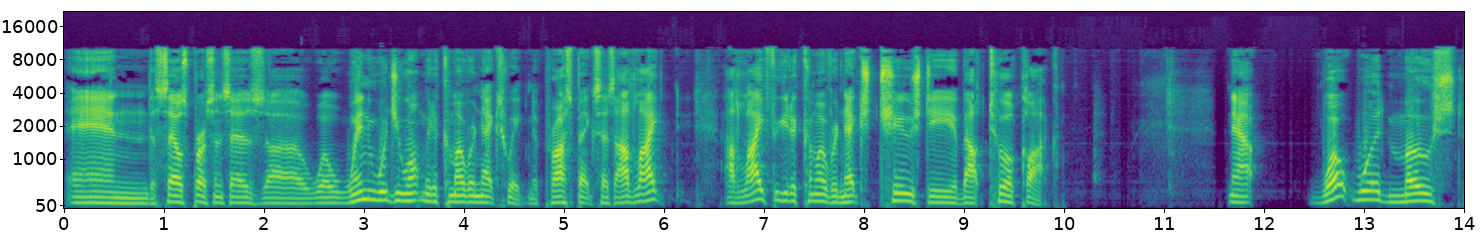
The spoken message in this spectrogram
And the salesperson says, uh, "Well, when would you want me to come over next week?" And the prospect says, "I'd like, I'd like for you to come over next Tuesday about two o'clock." Now, what would most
